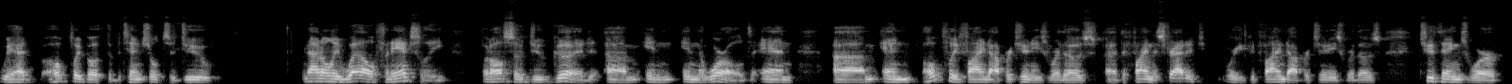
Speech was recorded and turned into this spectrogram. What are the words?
we had hopefully both the potential to do not only well financially but also do good um, in in the world and um, and hopefully find opportunities where those uh, define a strategy where you could find opportunities where those two things were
